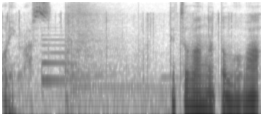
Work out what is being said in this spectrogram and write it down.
おります。鉄腕アトムは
